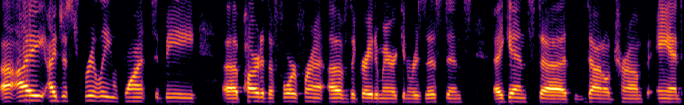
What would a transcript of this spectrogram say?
Uh, I I just really want to be uh, part of the forefront of the great American resistance against uh, Donald Trump and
